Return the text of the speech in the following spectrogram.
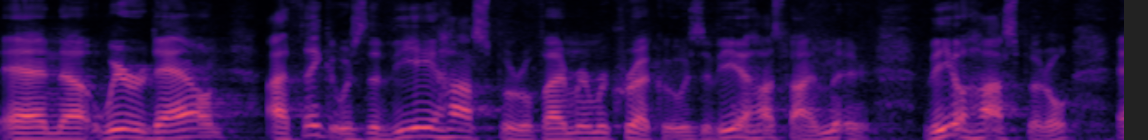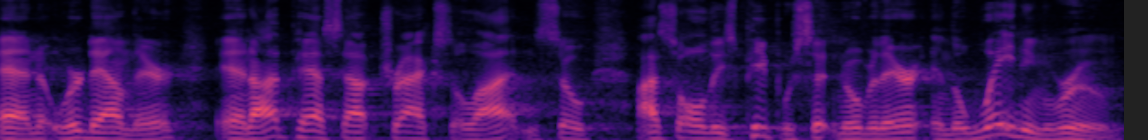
And uh, we were down, I think it was the VA hospital, if I remember correctly. It was the VA hospital, VA hospital, and we're down there. And I pass out tracts a lot. And so I saw all these people sitting over there in the waiting room.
